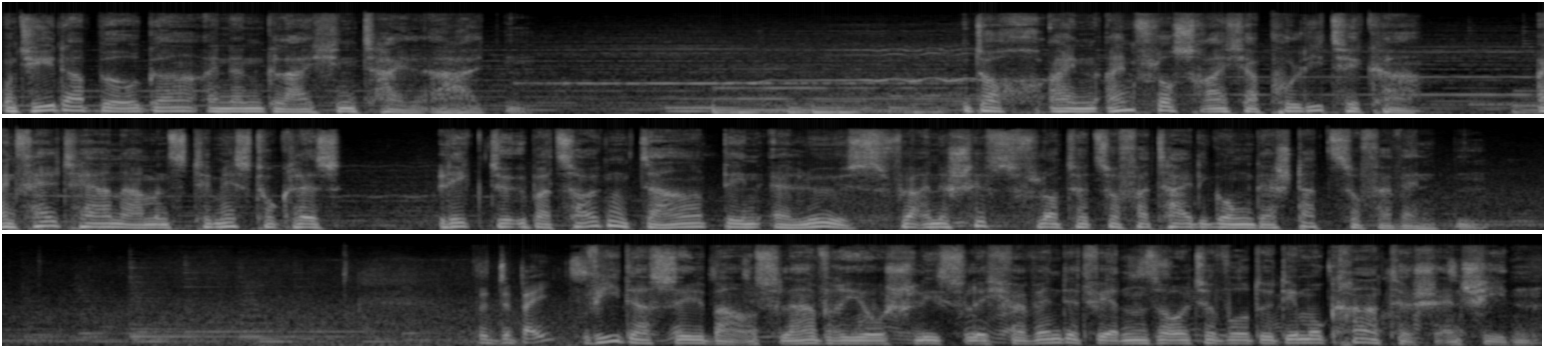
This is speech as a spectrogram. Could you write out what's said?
und jeder Bürger einen gleichen Teil erhalten. Doch ein einflussreicher Politiker, ein Feldherr namens Themistokles, legte überzeugend dar, den Erlös für eine Schiffsflotte zur Verteidigung der Stadt zu verwenden. Wie das Silber aus Lavrio schließlich verwendet werden sollte, wurde demokratisch entschieden.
